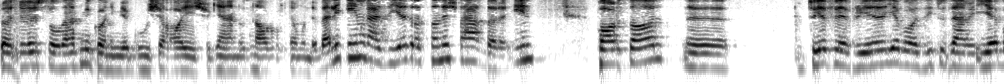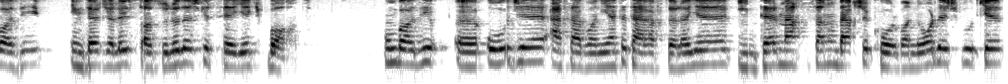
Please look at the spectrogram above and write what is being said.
راجبش صحبت می‌کنیم یه گوشه هاییشو که هنوز ناگفته مونده. ولی این قضیه داستانش فرق داره. این پارسال توی فوریه یه بازی تو زمین یه بازی اینتر جلوی ساسولو داشت که سه یک باخت. اون بازی اوج عصبانیت طرفدارای اینتر مخصوصا اون بخش کوربا نوردش بود که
